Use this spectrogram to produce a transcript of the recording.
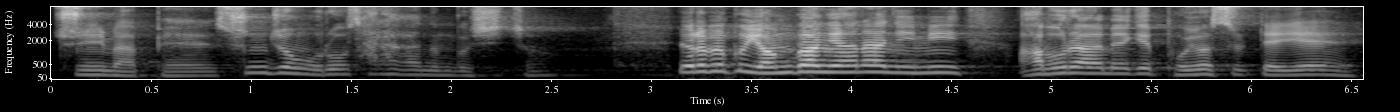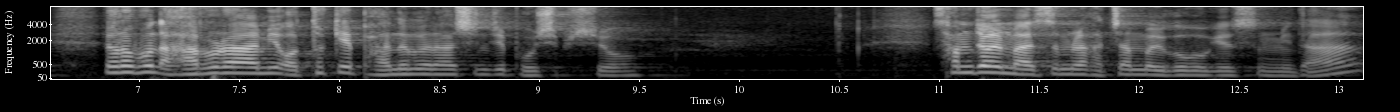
주님 앞에 순종으로 살아가는 것이죠. 여러분 그 영광의 하나님이 아브라함에게 보였을 때에 여러분 아브라함이 어떻게 반응을 하신지 보십시오. 3절 말씀을 같이 한번 읽어 보겠습니다.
